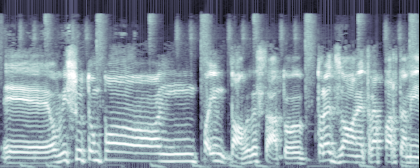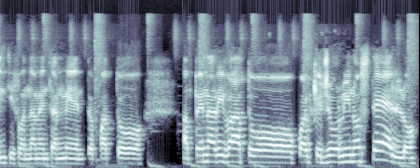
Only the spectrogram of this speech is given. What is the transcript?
E ho vissuto un po', in, un po' in- no, cos'è stato? Tre zone, tre appartamenti fondamentalmente. Ho fatto appena arrivato qualche giorno in ostello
